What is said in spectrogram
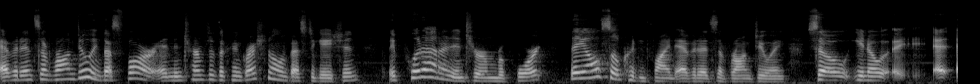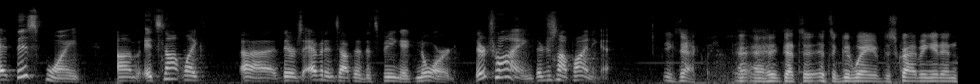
evidence of wrongdoing thus far. And in terms of the congressional investigation, they put out an interim report. They also couldn't find evidence of wrongdoing. So, you know, at, at this point, um, it's not like uh, there's evidence out there that's being ignored. They're trying, they're just not finding it. Exactly. I think that's a, it's a good way of describing it. And,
